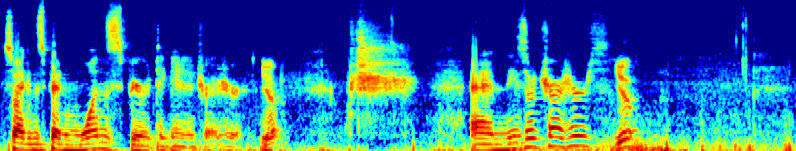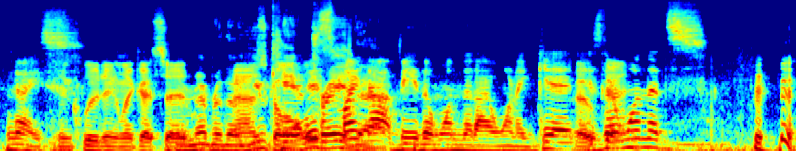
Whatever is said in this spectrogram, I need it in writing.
So I can spend one spirit to gain a treasure. Yep. And these are treasures? Yep. Nice. Including, like I said, Remember, though, you Ascol. can't This trade might that. not be the one that I want to get. Is there Okay. one that's. When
